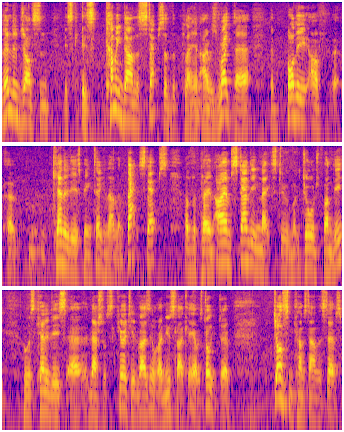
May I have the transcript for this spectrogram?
Lyndon Johnson is, is coming down the steps of the plane. I was right there. The body of uh, uh, Kennedy is being taken down the back steps of the plane. I am standing next to McGeorge Bundy, who was Kennedy's uh, national security advisor, who I knew slightly. I was talking to him. Johnson comes down the steps.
